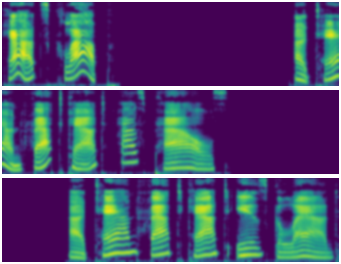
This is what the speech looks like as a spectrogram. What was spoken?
Cats clap. A tan fat cat has pals. A tan fat cat is glad.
